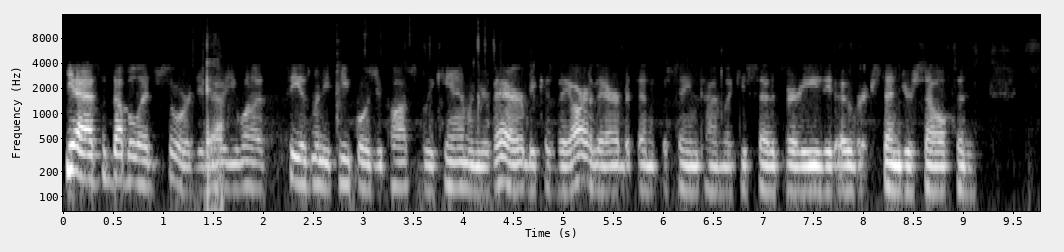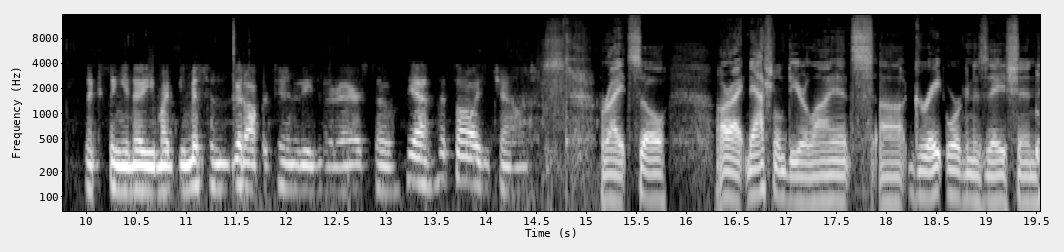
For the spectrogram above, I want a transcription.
Yeah, it's a double-edged sword. You know, yeah. you want to see as many people as you possibly can when you're there because they are there. But then at the same time, like you said, it's very easy to overextend yourself, and next thing you know, you might be missing good opportunities that are there. So yeah, that's always a challenge. Right. So, all right, National Deer Alliance, uh, great organization.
